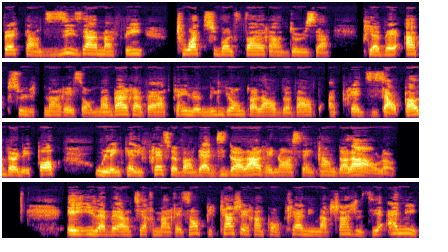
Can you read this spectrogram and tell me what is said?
fait en dix ans, ma fille, toi, tu vas le faire en deux ans. Il avait absolument raison. Ma mère avait atteint le million de dollars de vente après 10 ans. On parle d'une époque où l'Intelifrais se vendait à 10 dollars et non à 50 dollars. Et il avait entièrement raison. Puis quand j'ai rencontré Annie Marchand, je dis Annie,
